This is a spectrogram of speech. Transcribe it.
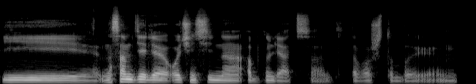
И на самом деле очень сильно обнуляться для того, чтобы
